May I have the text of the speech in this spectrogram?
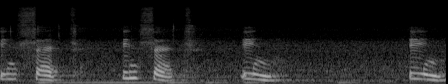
insect insect in. In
